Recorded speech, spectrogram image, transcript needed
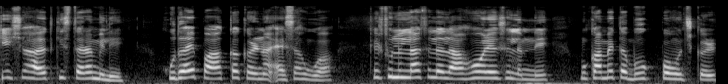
कि शहादत किस तरह मिले। खुदा पाक का करना ऐसा हुआ कि रसोल्ला अलैहि वसल्लम ने मुकाम तबूक पहुँच कर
